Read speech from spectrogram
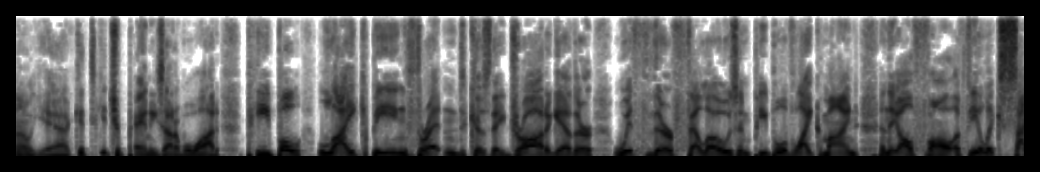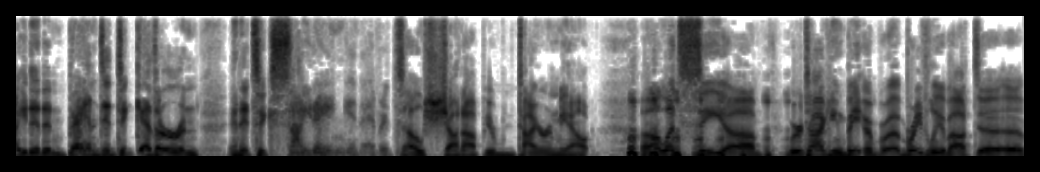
Oh yeah, get get your panties out of a wad. People like being threatened because they draw together with their fellows and people of like mind, and they all fall feel excited and banded together, and and it's exciting. And it's oh, shut up! You're tiring me out. Uh, let's see. Uh, we were talking be- uh, briefly about uh,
